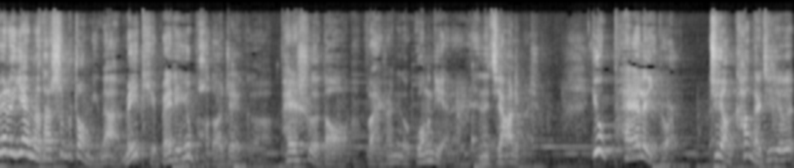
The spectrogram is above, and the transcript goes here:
为了验证它是不是照明弹，媒体白天又跑到这个拍摄到晚上那个光点的人的家里边去了，又拍了一段，就想看看这些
